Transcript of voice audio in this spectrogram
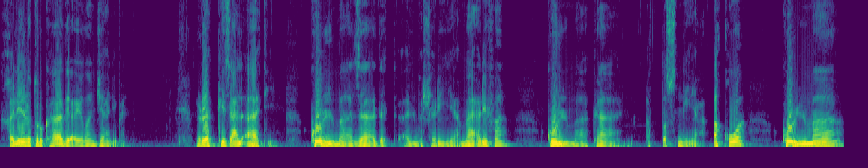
خلينا نترك هذه أيضا جانبا. نركز على الآتي. كل ما زادت البشرية معرفة كل ما كان التصنيع أقوى كل ما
